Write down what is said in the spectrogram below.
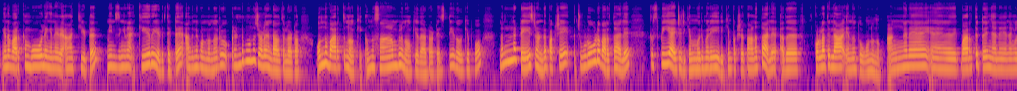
ഇങ്ങനെ വറുക്കും പോലെ ഇങ്ങനെ ആക്കിയിട്ട് മീൻസ് ഇങ്ങനെ കീറി എടുത്തിട്ട് അതിനെ കൊണ്ടുവന്ന് ഒരു രണ്ട് മൂന്ന് ചുള ഉണ്ടാവത്തുള്ളൂ കേട്ടോ. ഒന്ന് വറുത്ത് നോക്കി ഒന്ന് സാമ്പിൾ നോക്കിയതാട്ടോ. ടെസ്റ്റ് ചെയ്ത് നോക്കിയപ്പോൾ നല്ല ടേസ്റ്റ് ഉണ്ട്. പക്ഷേ ചൂടോടെ വറുത്താൽ ക്രിസ്പി ആയിട്ടിരിക്കും മുരുമുരയിരിക്കും പക്ഷേ തണുത്താൽ അത് കൊള്ളത്തില്ല എന്ന് തോന്നുന്നു. അങ്ങനെ വറുത്തിട്ട് ഞാൻ ഞങ്ങൾ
